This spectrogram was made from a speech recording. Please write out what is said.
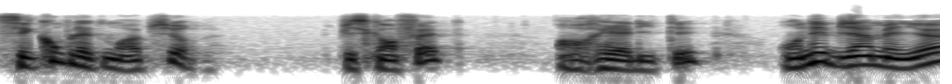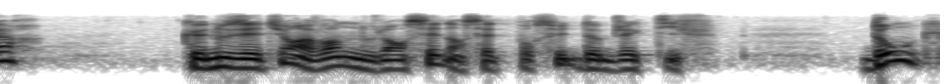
C'est complètement absurde, puisqu'en fait, en réalité, on est bien meilleur que nous étions avant de nous lancer dans cette poursuite d'objectifs. Donc,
